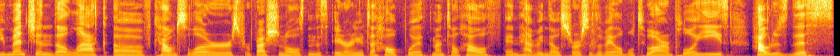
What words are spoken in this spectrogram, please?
You mentioned the lack of counselors, professionals in this area to help with mental health and having those sources available to our employees. How does this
